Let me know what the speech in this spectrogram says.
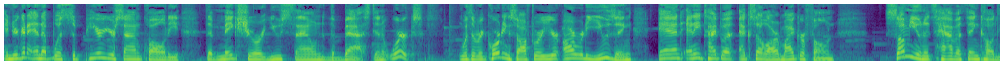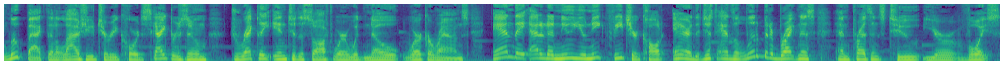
And you're going to end up with superior sound quality that makes sure you sound the best. And it works with the recording software you're already using and any type of XLR microphone. Some units have a thing called loopback that allows you to record Skype or Zoom directly into the software with no workarounds. And they added a new unique feature called Air that just adds a little bit of brightness and presence to your voice.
